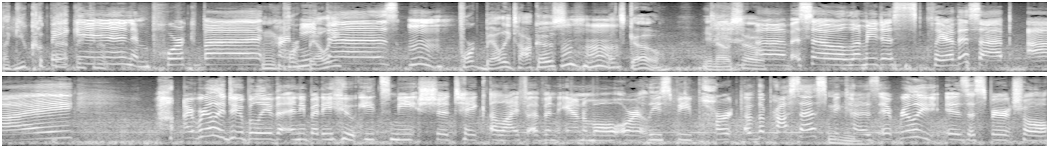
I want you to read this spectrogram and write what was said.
like you cook that bacon. bacon and pork butt, Mm, pork belly? Mm. Pork belly tacos. Let's go. You know, so Um, so let me just clear this up. I I really do believe that anybody who eats meat should take a life of an animal or at least be part of the process Mm-hmm. because it really is a spiritual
